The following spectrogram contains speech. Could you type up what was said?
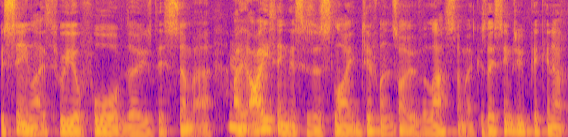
we're seeing like three or four of those this summer. Mm. I, I, think this is a slight difference over last summer because they seem to be picking up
